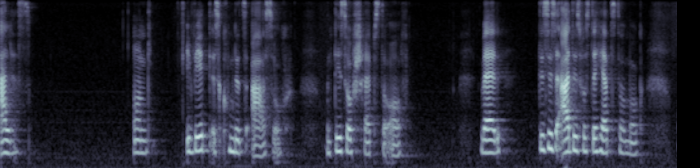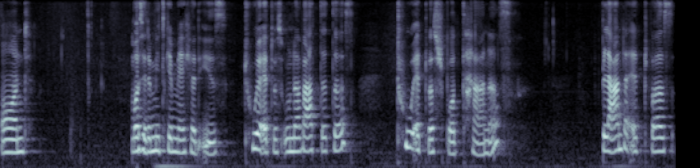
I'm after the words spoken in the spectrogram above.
Alles. Und ich weiß, es kommt jetzt auch so. Und das auch schreibst du auf. Weil das ist auch das, was der Herz da mag. Und was ich damit gemächert ist, tue etwas Unerwartetes, tu etwas Spontanes, plan da etwas,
